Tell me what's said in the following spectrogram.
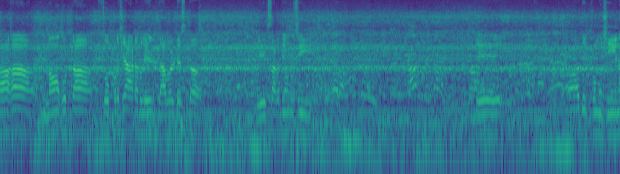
ਆਹਾ 9 ਫੁੱਟਾ ਸੁਪਰ 66 ਬਲੇਡ ਡਬਲ ਡਿਸਕ ਦੇਖ ਸਕਦੇ ਹੋ ਤੁਸੀਂ। ਤੇ ਆਹ ਦੇਖੋ ਮਸ਼ੀਨ।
